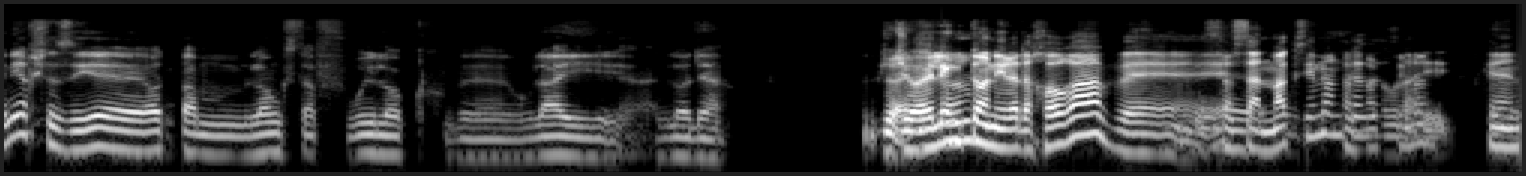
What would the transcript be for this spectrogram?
מניח שזה יהיה עוד פעם לונגסטאפ, ווילוק, ואולי, לא יודע. ג'ואלינגטון ירד אחורה, וסן מקסימן סן כזה מקסימן. אולי? כן.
